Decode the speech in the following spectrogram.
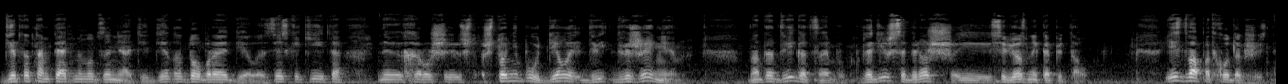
Где-то там пять минут занятий, где-то доброе дело, здесь какие-то э, хорошие, что-нибудь, делай движение. Надо двигаться, глядишь, соберешь и серьезный капитал. Есть два подхода к жизни.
